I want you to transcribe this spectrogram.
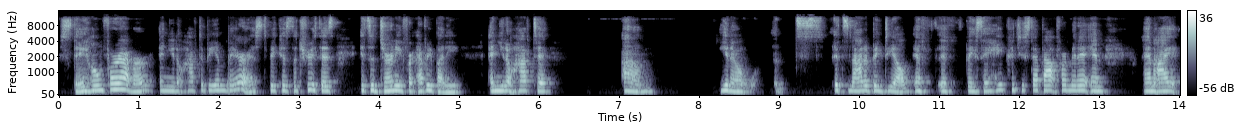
stay home forever and you don't have to be embarrassed because the truth is it's a journey for everybody and you don't have to um you know, it's, it's not a big deal if if they say, "Hey, could you step out for a minute?" and and I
